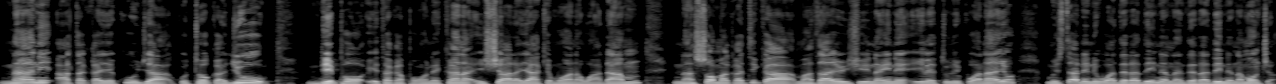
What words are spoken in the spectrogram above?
nani atakayekuja kutoka juu? Ndipo itakapoonekana ishara yake mwana wa Adamu. Nasoma katika Mathayo 24 ile tulikuwa nayo, mstari ni wa thelathini na thelathini na moja.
